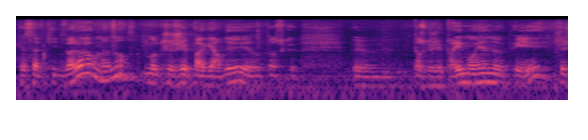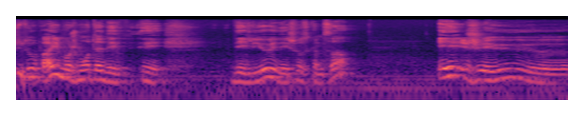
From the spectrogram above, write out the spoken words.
qui a sa petite valeur maintenant, moi que je n'ai pas gardé hein, parce que euh, parce que j'ai pas les moyens de me payer. C'est toujours pareil, moi je montais des, des, des lieux et des choses comme ça. Et j'ai eu euh,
